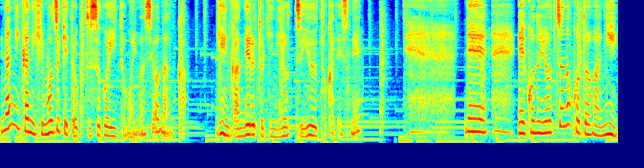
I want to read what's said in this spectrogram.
う、何かに紐づけておくとすごいいいと思いますよ、なんか。玄関出る時に4つ言うとかですね。で、えこの4つの言葉に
